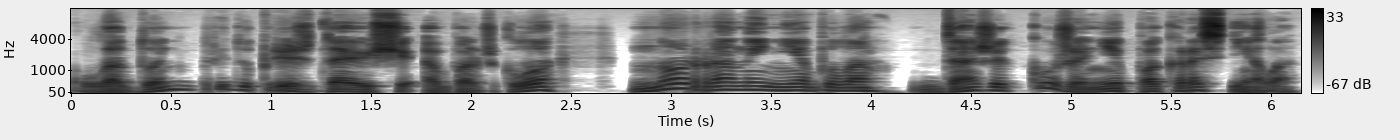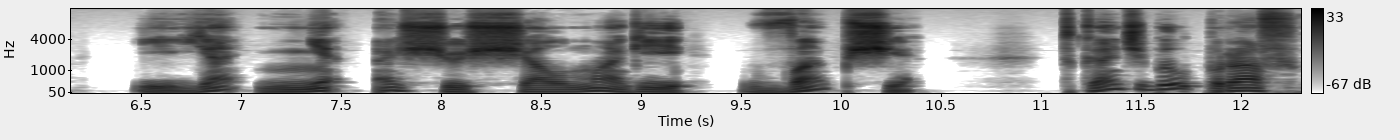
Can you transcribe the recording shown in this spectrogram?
Ладонь предупреждающе обожгло, но раны не было, даже кожа не покраснела. И я не ощущал магии. Вообще. Ткач был прав,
